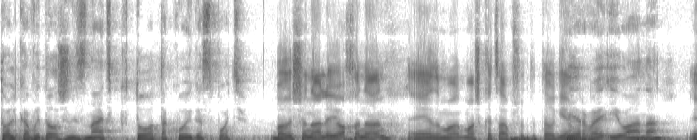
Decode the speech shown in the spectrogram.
Только вы должны знать, кто такой Господь. בראשונה ליוחנן, אה, זה ממש קצר פשוט לתרגם. 1 Иоанна, אה,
